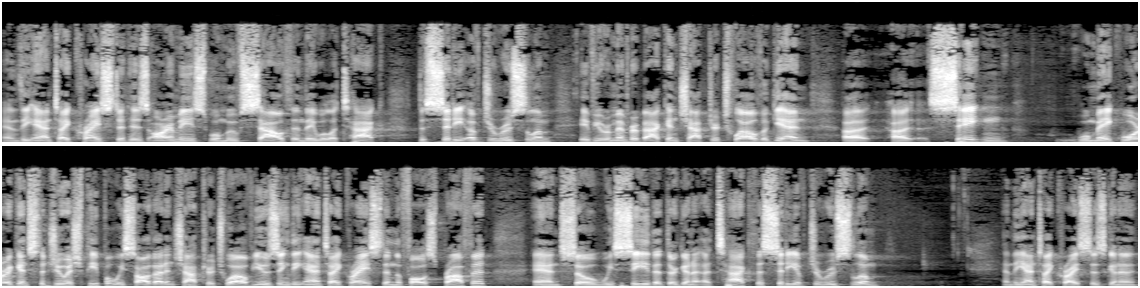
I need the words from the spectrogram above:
And the Antichrist and his armies will move south and they will attack the city of Jerusalem. If you remember back in chapter 12, again, uh, uh, Satan will make war against the Jewish people. We saw that in chapter 12 using the Antichrist and the false prophet. And so we see that they're going to attack the city of Jerusalem. And the Antichrist is going to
